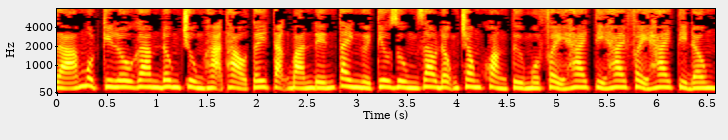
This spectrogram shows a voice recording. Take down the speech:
giá 1 kg đông trùng hạ thảo Tây Tạng bán đến tay người tiêu dùng dao động trong khoảng từ 1,2 tỷ 2,2 tỷ đồng.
